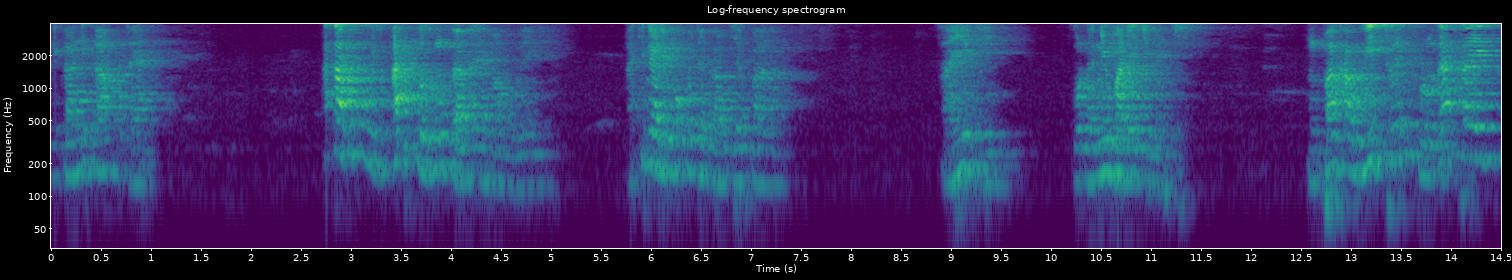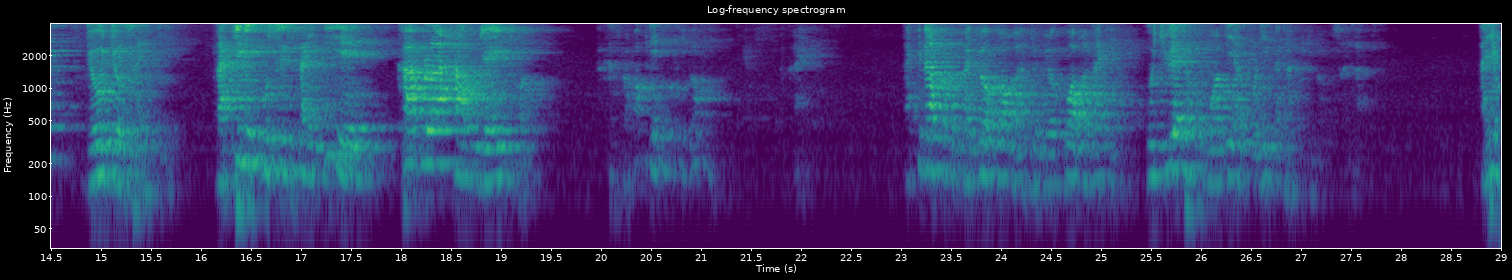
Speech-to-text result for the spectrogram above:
nikaandika hapo tayari hata hatuku- hatukuzungumza naye mambo mengi lakini alipokuja kaambia pana saa hizi kuna new management mpaka uitwe from that side ndio uje usaidie lakini usisaidie kabla haujaitwa akasema okay, okay, okay. Akaenda. lakini hapo tukajua kwamba tumeokoa manake hata kumwambia akulipe na kulipa pesa ngapi na hiyo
